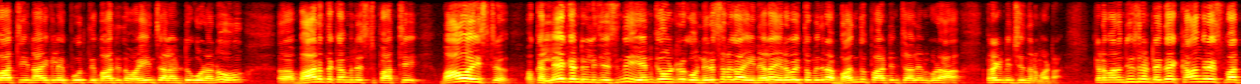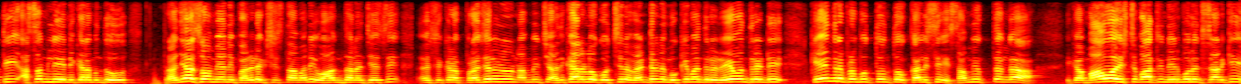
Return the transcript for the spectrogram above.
పార్టీ నాయకులే పూర్తి బాధ్యత వహించాలంటూ కూడాను భారత కమ్యూనిస్ట్ పార్టీ మావోయిస్ట్ ఒక లేఖను రిలీజ్ చేసింది. ఎన్కౌంటర్కు నిరసనగా ఈ నెల ఇరవై తొమ్మిదిన బంద్ పాటించాలని కూడా ప్రకటించిందనమాట ఇక్కడ మనం చూసినట్లయితే కాంగ్రెస్ పార్టీ అసెంబ్లీ ఎన్నికల ముందు ప్రజాస్వామ్యాన్ని పరిరక్షిస్తామని వాగ్దానం చేసి ఇక్కడ ప్రజలను నమ్మించి అధికారంలోకి వచ్చిన వెంటనే ముఖ్యమంత్రి రేవంత్ రెడ్డి కేంద్ర ప్రభుత్వంతో కలిసి సంయుక్తంగా ఇక మావోయిస్ట్ పార్టీ నిర్మూలించడానికి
